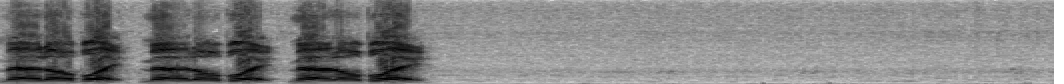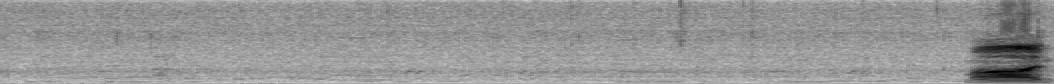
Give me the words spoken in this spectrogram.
Metal Blade, Metal Blade, Metal Blade. On.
